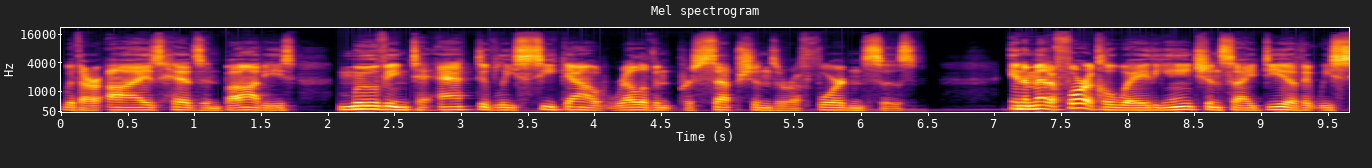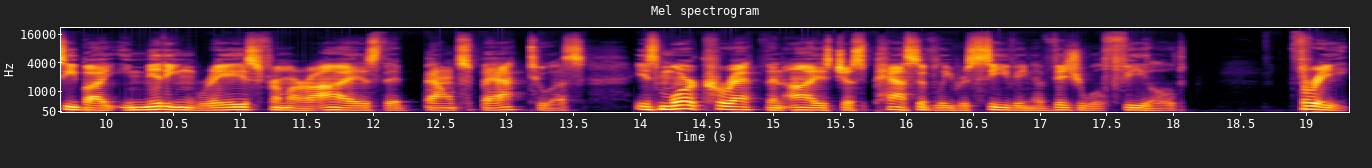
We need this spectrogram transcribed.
with our eyes, heads, and bodies moving to actively seek out relevant perceptions or affordances. In a metaphorical way, the ancients' idea that we see by emitting rays from our eyes that bounce back to us is more correct than eyes just passively receiving a visual field. Three,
